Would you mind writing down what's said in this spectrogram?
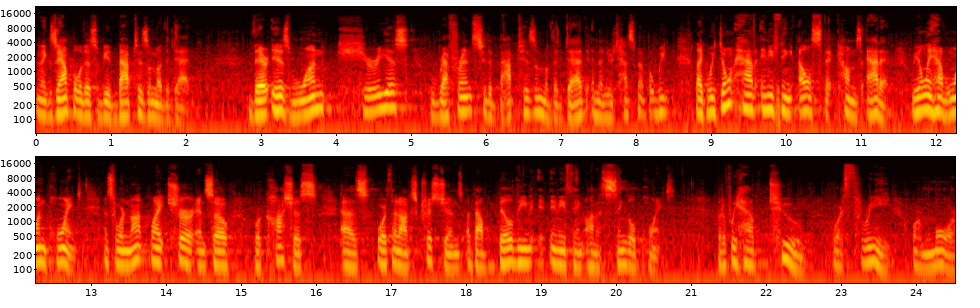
An example of this would be the baptism of the dead. There is one curious reference to the baptism of the dead in the New Testament, but we like we don't have anything else that comes at it. We only have one point, and so we're not quite sure, and so we're cautious as Orthodox Christians about building anything on a single point. But if we have two or three or more,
